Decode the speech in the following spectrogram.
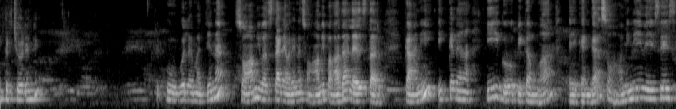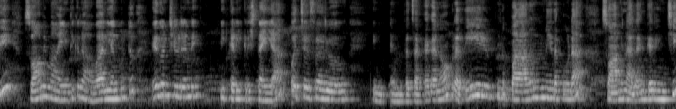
ఇక్కడ చూడండి. పువ్వుల మధ్యన స్వామి వస్తాడు. ఎవరైనా స్వామి పాదాలు వేస్తారు. కానీ ఇక్కడ ఈ గోపికమ్మ ఏకంగా స్వామిని వేసేసి స్వామి మా ఇంటికి రావాలి అనుకుంటూ ఎగుని చూడండి ఇక్కడి కృష్ణయ్య వచ్చేసారు. ఎంత చక్కగానో ప్రతి పాదం మీద కూడా స్వామిని అలంకరించి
